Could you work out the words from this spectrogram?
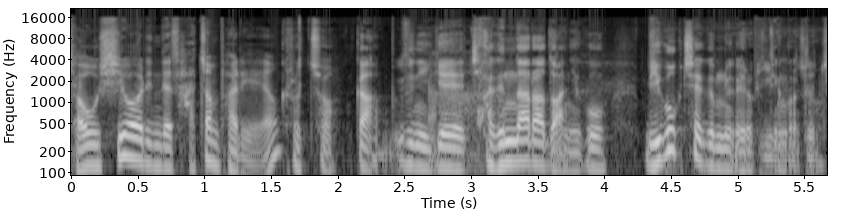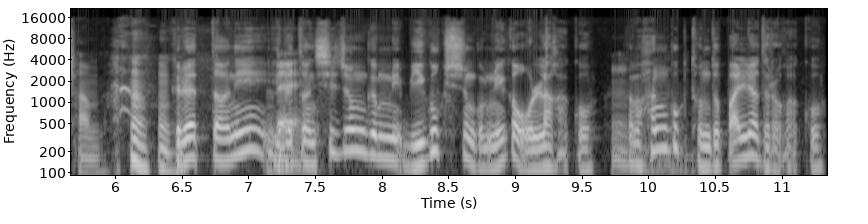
겨우 10월인데 4.8이에요. 그렇죠. 그러니까 무슨 이게 작은 나라도 아니고 미국 채 금리가 이렇게 뛴 거죠. 참. 그랬더니 네. 이랬던 시중 금리 미국 시중 금리가 올라가고 음. 그럼 한국 돈도 빨려 들어가고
